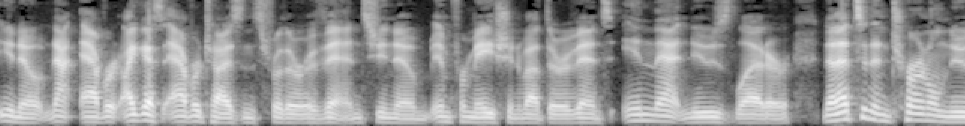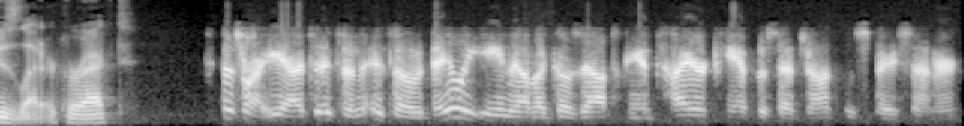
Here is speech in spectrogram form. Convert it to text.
you know, not adver- I guess advertisements for their events, you know, information about their events in that newsletter. Now that's an internal newsletter, correct? That's right. Yeah, it's it's, an, it's a daily email that goes out to the entire campus at Johnson Space Center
